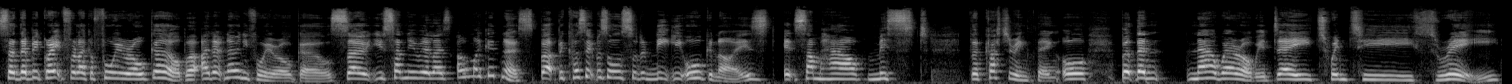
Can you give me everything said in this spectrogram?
So they'd be great for like a four year old girl, but I don't know any four year old girls. So you suddenly realise, oh my goodness. But because it was all sort of neatly organised, it somehow missed the cluttering thing. Or, but then now where are we? Day 23.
